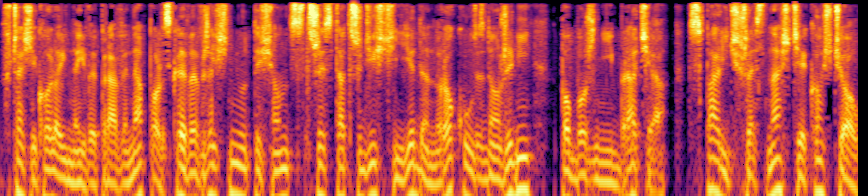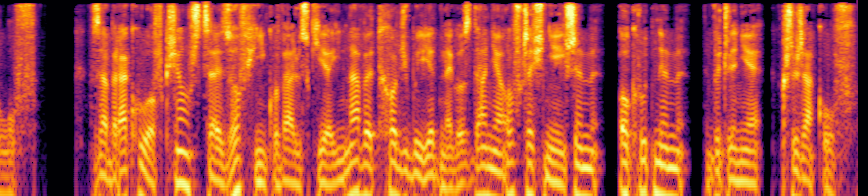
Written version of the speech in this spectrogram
W czasie kolejnej wyprawy na Polskę we wrześniu 1331 roku zdążyli, pobożni bracia, spalić 16 kościołów. Zabrakło w książce Zofii Kowalskiej nawet choćby jednego zdania o wcześniejszym, okrutnym, wyczynie, krzyżaków,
